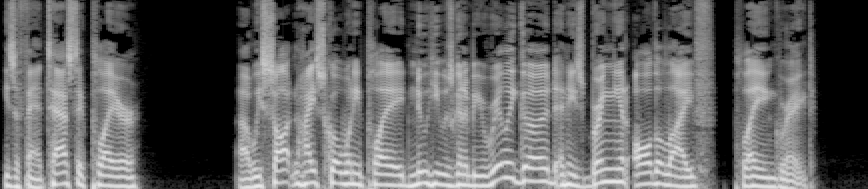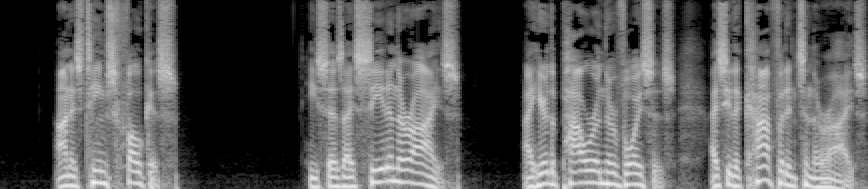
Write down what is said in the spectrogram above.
He's a fantastic player. Uh, we saw it in high school when he played, knew he was going to be really good, and he's bringing it all to life, playing great. on his team's focus. He says, I see it in their eyes. I hear the power in their voices. I see the confidence in their eyes.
